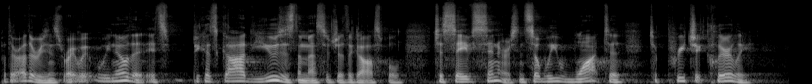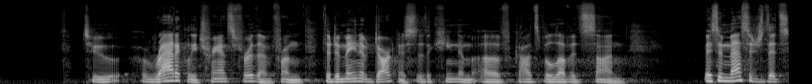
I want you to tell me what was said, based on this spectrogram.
But there are other reasons, right? We, we know that it's because God uses the message of the gospel to save sinners. And so we want to, to preach it clearly, to radically transfer them from the domain of darkness to the kingdom of God's beloved Son. It's a message that's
